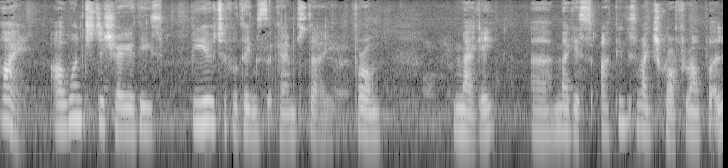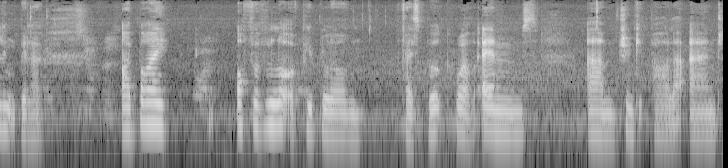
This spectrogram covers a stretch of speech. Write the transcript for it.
Hi, I wanted to show you these beautiful things that came today from Maggie. Uh, Maggie's, I think it's Maggie's Craft Room. I'll put a link below. I buy off of a lot of people on Facebook. Well, Ems, um, Trinket Parlour, and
